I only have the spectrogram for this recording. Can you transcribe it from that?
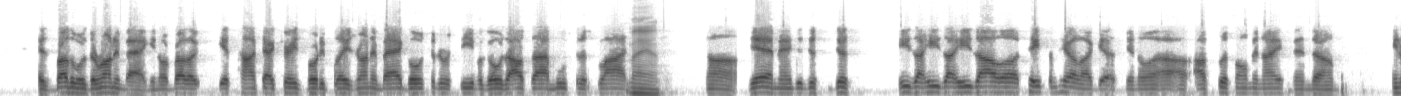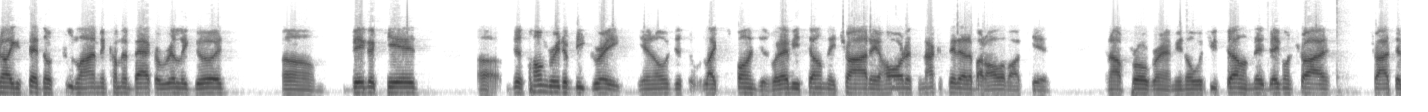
his brother was the running back. You know, brother gets contact trace. Brody plays running back, goes to the receiver, goes outside, moves to the slot. Man, uh, yeah, man, just just he's a, he's a, he's our uh, Taysom Hill, I guess. You know, our, our Swiss Army knife, and um, you know, like you said, those two linemen coming back are really good. Um, bigger kids, uh, just hungry to be great. You know, just like sponges. Whatever you tell them, they try their hardest, and I can say that about all of our kids in our program. You know, what you tell them, they, they're gonna try try to,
